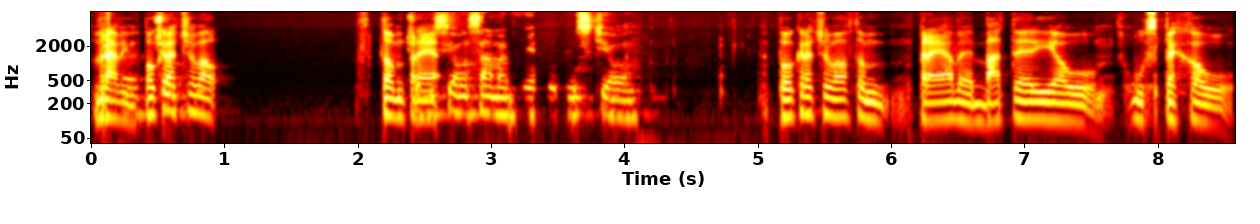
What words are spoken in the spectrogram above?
Vravím, pokračoval v tom pre... Čo by si on sám nepopustil. Pokračoval v tom prejave batériou úspechov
